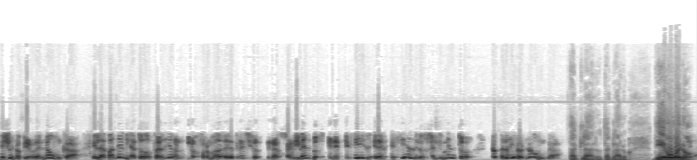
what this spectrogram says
Ellos no pierden nunca. En la pandemia todos perdieron. Los formadores de precios de los alimentos, en especial, en especial de los alimentos, no perdieron nunca. Está claro, está claro. Diego, bueno,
